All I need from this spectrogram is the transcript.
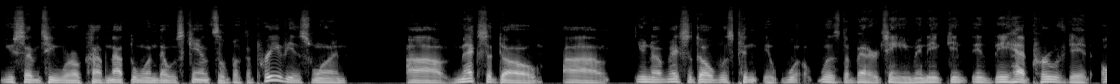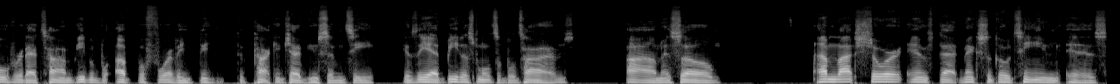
U seventeen World Cup, not the one that was canceled, but the previous one, uh, Mexico. Uh, you know, Mexico was con- was the better team, and it, it, they had proved it over that time, even up before the the, the CONCACAF U seventeen, because they had beat us multiple times. Um, and so I'm not sure if that Mexico team is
